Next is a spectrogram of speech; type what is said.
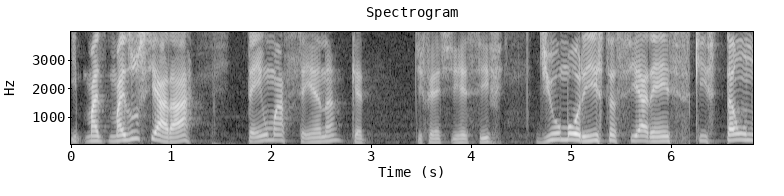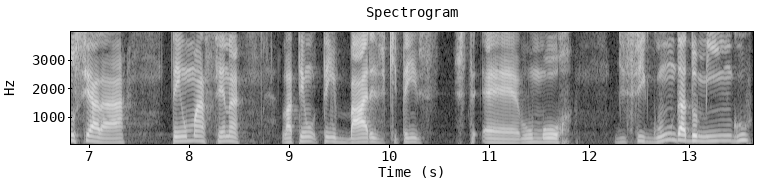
E- mas, mas o Ceará tem uma cena, que é diferente de Recife, de humoristas cearenses que estão no Ceará. Tem uma cena. Lá tem, tem bares que tem é, humor de segunda a domingo.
